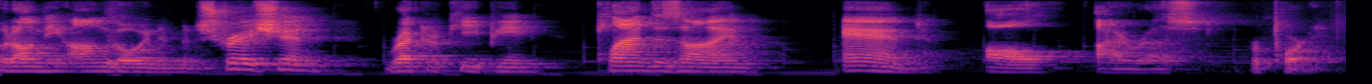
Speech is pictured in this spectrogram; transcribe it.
but on the ongoing administration, record keeping, plan design, and all IRS reporting.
